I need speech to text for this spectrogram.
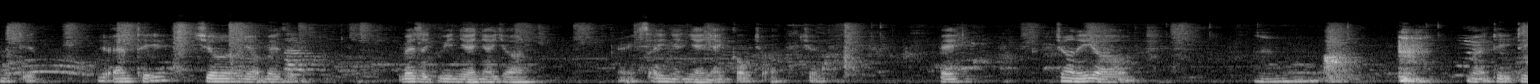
Một tiếp giờ em thấy chưa? Giờ bây dịch bây dịch vì nhẹ nhẹ giờ Đấy, xây nhẹ nhẹ nhảy câu trở trên b. Cho nãy giờ ừ. mẹ thì thì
